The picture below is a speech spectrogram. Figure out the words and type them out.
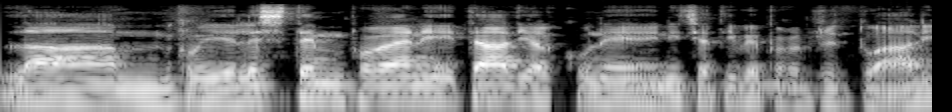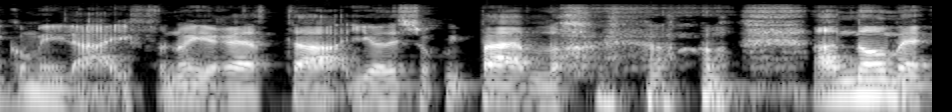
la, mm, dire, l'estemporaneità di alcune iniziative progettuali come i LIFE. Noi in realtà, io adesso qui parlo a nome,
